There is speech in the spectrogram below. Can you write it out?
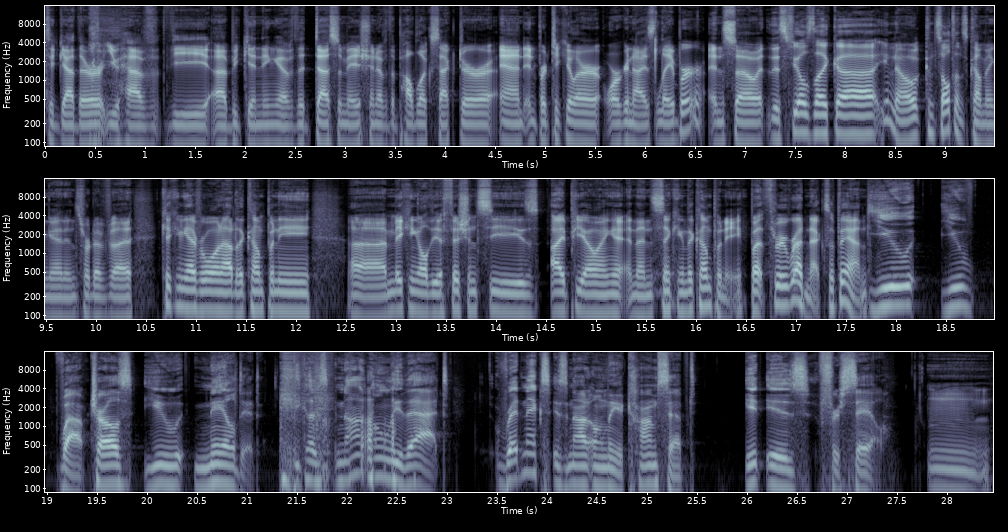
together. You have the uh, beginning of the decimation of the public sector and in particular organized labor. And so this feels like uh, you know, consultants coming in and sort of uh, kicking everyone out of the company, uh, making all the efficiencies, IPOing it and then sinking the company, but through Rednex, a band. You you wow, Charles, you nailed it. Because not only that, Rednex is not only a concept, it is for sale. Mm,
